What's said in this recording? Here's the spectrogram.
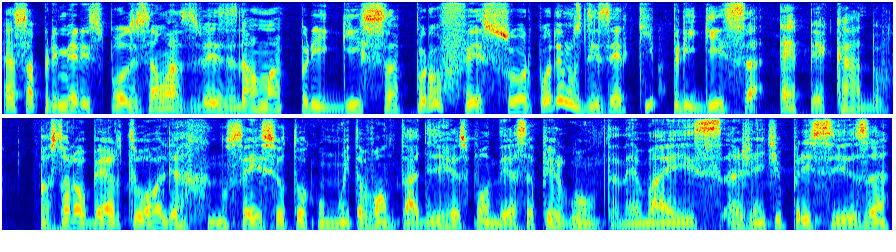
essa primeira exposição, às vezes dá uma preguiça. Professor, podemos dizer que preguiça é pecado? Pastor Alberto, olha, não sei se eu estou com muita vontade de responder essa pergunta, né? Mas a gente precisa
